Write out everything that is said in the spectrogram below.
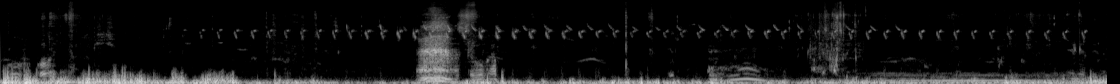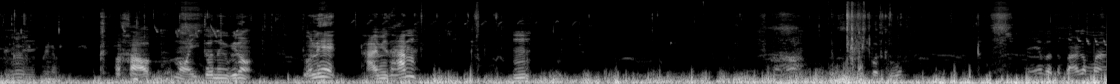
โอ้เกาะดีอ่าสู้ครับปลาขาวหน่อยอีก ตัวหนึ่งพี่น้องตัวแรกถ่ายไม่ทัน อืม แบบตะปากำมัง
